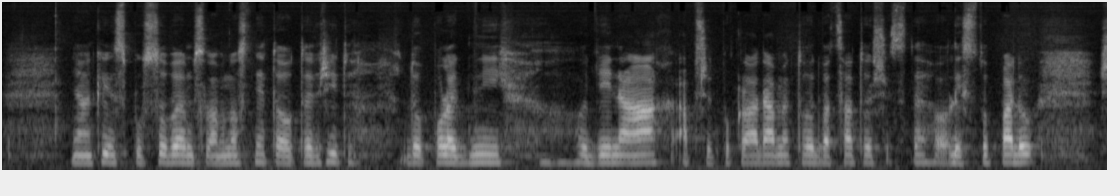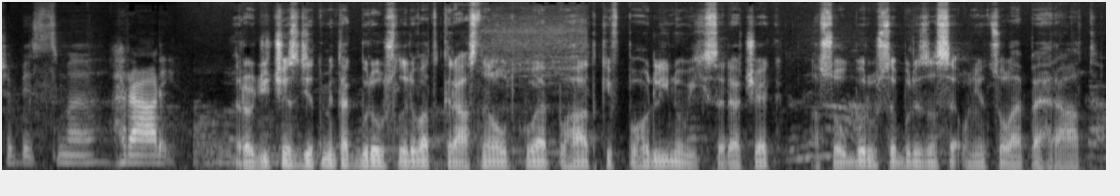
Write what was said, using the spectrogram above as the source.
nějakým způsobem slavnostně to otevřít v dopoledních hodinách a předpokládáme toho 26. listopadu, že bychom hráli. Rodiče s dětmi tak budou sledovat krásné loutkové pohádky v pohodlí nových sedaček a souboru se bude zase o něco lépe hrát.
